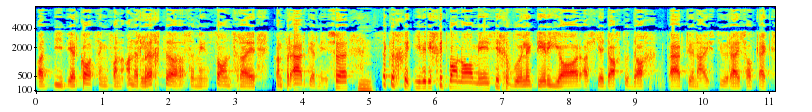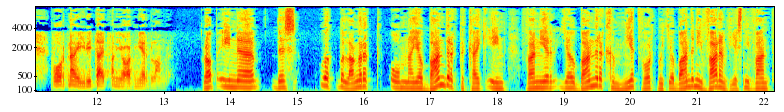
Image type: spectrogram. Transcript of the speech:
wat die weerkaatsing van ander ligte as 'n mens saans ry kan vererger nie. So hmm. sulke goed, jy weet die goed waarna mense gewoonlik deur die jaar as jy dag tot dag werk toe en huis toe ry sal kyk, word nou hierdie tyd van die jaar meer belangrik. Rob en uh, dis ook belangrik om na jou banddruk te kyk en wanneer jou banddruk gemeet word, moet jou bande nie warm wees nie want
